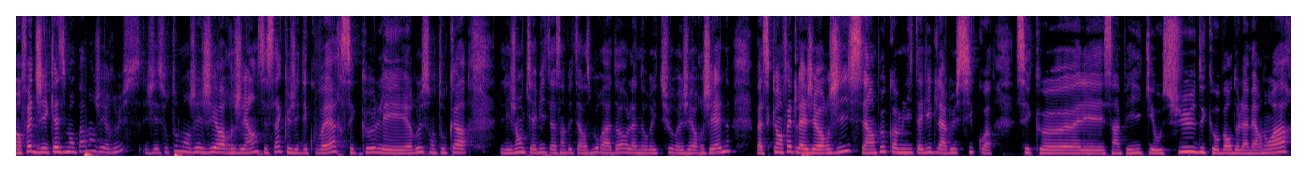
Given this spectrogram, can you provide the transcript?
En fait, j'ai quasiment pas mangé russe, j'ai surtout mangé géorgien. C'est ça que j'ai découvert, c'est que les Russes, en tout cas les gens qui habitent à Saint-Pétersbourg, adorent la nourriture géorgienne parce qu'en fait, la Géorgie, c'est un peu comme l'Italie de la Russie, quoi. C'est que c'est un pays qui est au sud, qui est au bord de la mer Noire.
